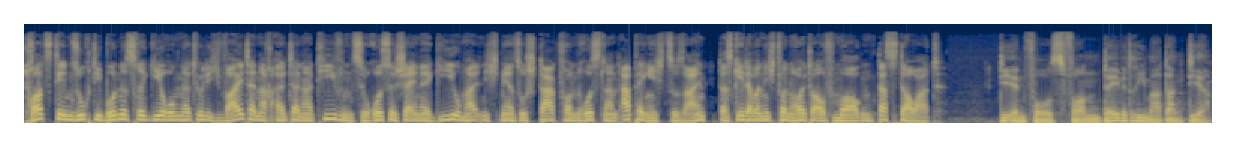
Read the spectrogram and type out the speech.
Trotzdem sucht die Bundesregierung natürlich weiter nach Alternativen zu russischer Energie, um halt nicht mehr so stark von Russland abhängig zu sein. Das geht aber nicht von heute auf morgen, das dauert. Die Infos von David Riemer, dank dir.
